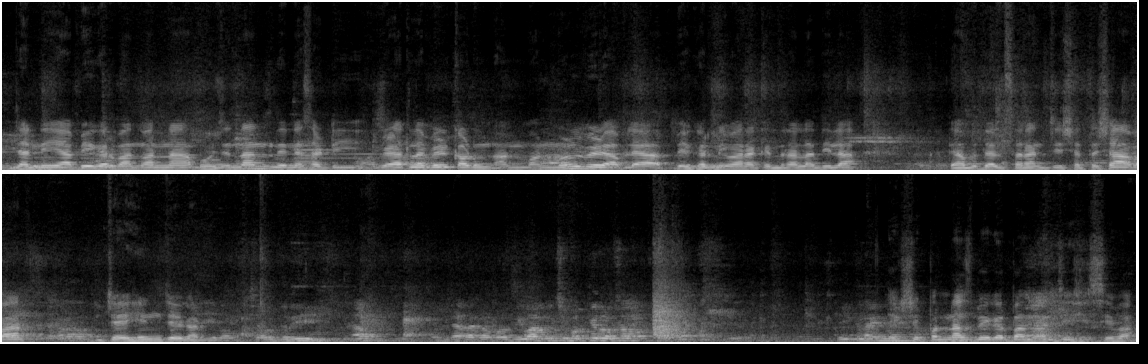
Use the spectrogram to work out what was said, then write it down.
ज्यांनी या बेघर बांधवांना भोजनदान देण्यासाठी वेळातला वेळ काढून अन- अनमोल वेळ आपल्या बेघर निवारा केंद्राला दिला त्याबद्दल सरांचे शतशः आभार. जय हिंद जय गाडगे बाबा. एकशे पन्नास बेघर बांधवांची ही सेवा.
